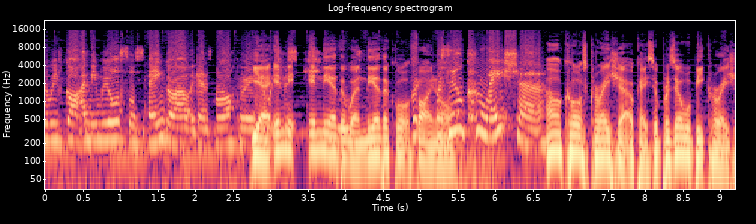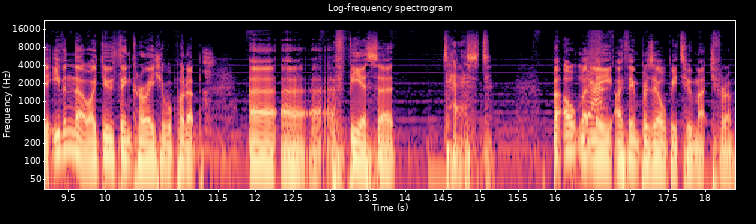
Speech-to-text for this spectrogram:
So we've got. I mean, we all saw Spain go out against Morocco. yeah, in the in the other one, the other quarter final. Brazil, Croatia. Oh, of course, Croatia. Okay, so Brazil will beat Croatia, even though I do think Croatia will put up uh, a, a fiercer test. But ultimately, I think Brazil will be too much for them.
